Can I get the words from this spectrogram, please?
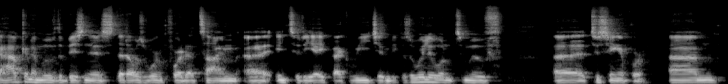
how can I move the business that I was working for at that time uh, into the APAC region because I really wanted to move uh, to Singapore. Um,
